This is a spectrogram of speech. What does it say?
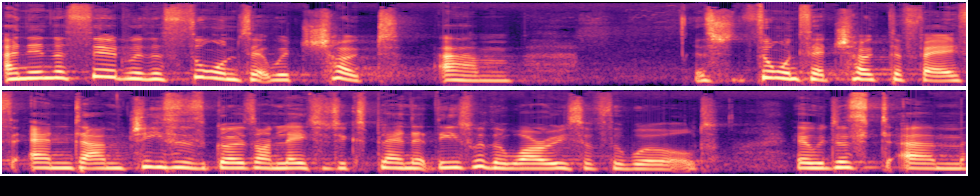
And then the third were the thorns that were choked. Um, thorns that choked the faith. And um, Jesus goes on later to explain that these were the worries of the world. They were just um,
